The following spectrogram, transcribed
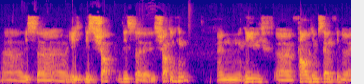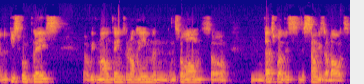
this this shock this is shocking him and he uh, found himself in a, in a peaceful place uh, with mountains around him and, and so on. So mm, that's what this this song is about.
